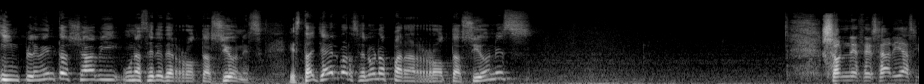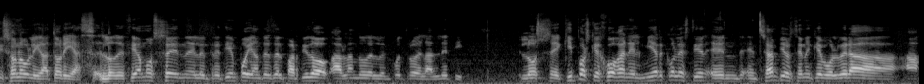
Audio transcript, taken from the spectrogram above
Implementa Xavi una serie de rotaciones. ¿Está ya el Barcelona para rotaciones? Son necesarias y son obligatorias. Lo decíamos en el entretiempo y antes del partido hablando del encuentro del Atleti los equipos que juegan el miércoles en, Champions tienen que volver a,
